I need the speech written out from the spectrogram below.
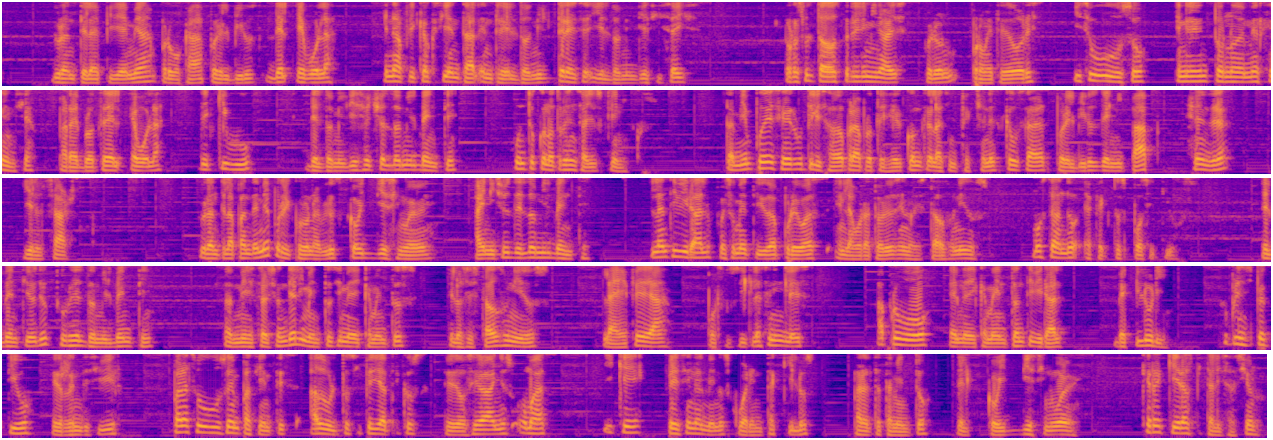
durante la epidemia provocada por el virus del ébola en África Occidental entre el 2013 y el 2016. Los resultados preliminares fueron prometedores y su uso en el entorno de emergencia para el brote del ébola de Kivu del 2018 al 2020 junto con otros ensayos clínicos. También puede ser utilizado para proteger contra las infecciones causadas por el virus de Nipah, Hendra y el SARS. Durante la pandemia por el coronavirus COVID-19, a inicios del 2020, el antiviral fue sometido a pruebas en laboratorios en los Estados Unidos, mostrando efectos positivos. El 22 de octubre del 2020, la Administración de Alimentos y Medicamentos de los Estados Unidos, la FDA, por sus siglas en inglés, aprobó el medicamento antiviral Veklury. Su principio activo es Remdesivir, para su uso en pacientes adultos y pediátricos de 12 años o más y que pesen al menos 40 kilos para el tratamiento del COVID-19 que requiera hospitalización.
